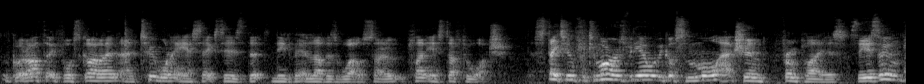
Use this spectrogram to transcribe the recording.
we've got an R34 Skyline and two 180SXs that need a bit of love as well so plenty of stuff to watch. Stay tuned for tomorrow's video where we've got some more action from players. See you soon!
